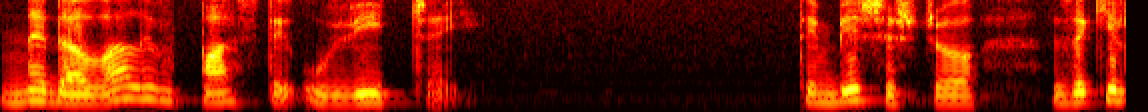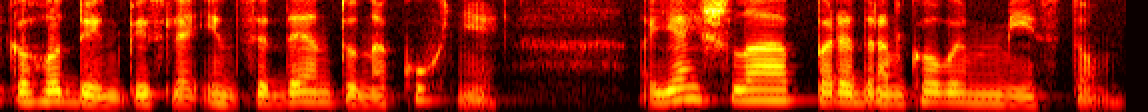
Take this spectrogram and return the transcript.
не давали впасти у відчай. Тим більше, що за кілька годин після інциденту на кухні я йшла перед ранковим містом,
